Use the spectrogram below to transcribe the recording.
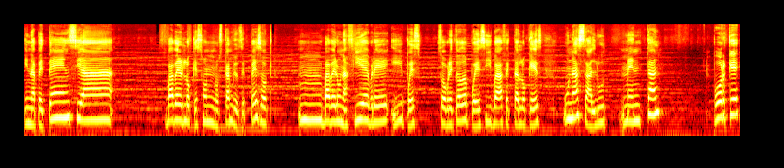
inapetencia, va a haber lo que son los cambios de peso, mm, va a haber una fiebre y pues sobre todo pues sí va a afectar lo que es una salud mental porque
